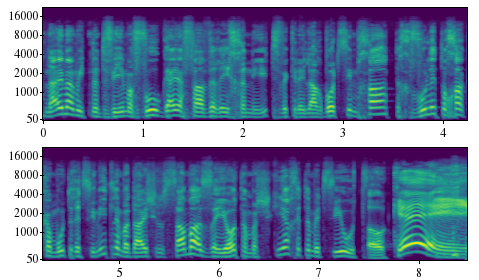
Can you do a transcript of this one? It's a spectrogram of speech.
שניים מהמתנדבים אפו עוגה יפה וריחנית, וכדי להרבות שמחה, תחבו לתוכה כמות רצינית למדי של סם ההזיות המשכיח את המציאות. אוקיי.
